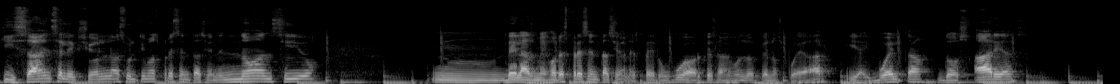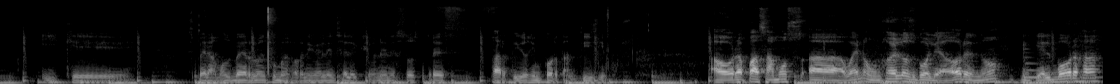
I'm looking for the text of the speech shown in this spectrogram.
quizá en selección las últimas presentaciones no han sido mm, de las mejores presentaciones, pero un jugador que sabemos lo que nos puede dar. Y hay vuelta, dos áreas, y que esperamos verlo en su mejor nivel en selección en estos tres partidos importantísimos. Ahora pasamos a, bueno, uno de los goleadores, ¿no? Miguel Borja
